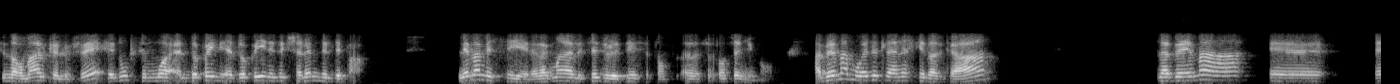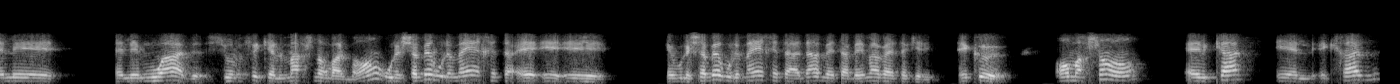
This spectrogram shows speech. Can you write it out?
c'est normal qu'elle le fait, et donc c'est moi, elle doit payer, elle doit payer les Shalem dès le départ. L'Emam essayé, la Lagma, elle essaie de l'aider cet, euh, cet enseignement. Abema Mouedet la Kedarka, la BMA, euh, elle est, elle est moide sur le fait qu'elle marche normalement, ou le shaber ou le maïch et, et, ou le shaber ou le maïch est adam et BMA va être Et que, en marchant, elle casse et elle écrase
